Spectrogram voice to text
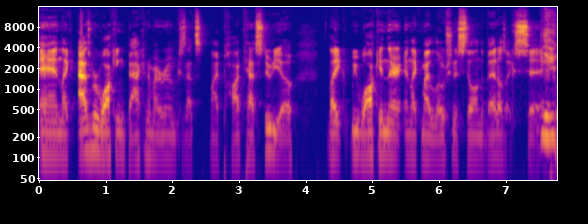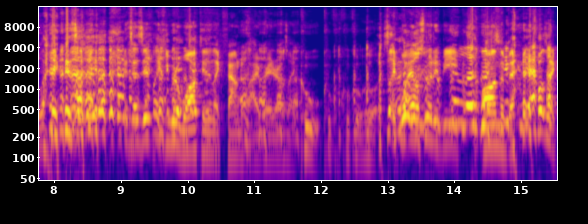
and like as we're walking back into my room because that's my podcast studio. Like we walk in there and like my lotion is still on the bed. I was like, sick. Like, it's, like- it's as if like he would have walked in and like found a vibrator. I was like, cool, cool, cool, cool, cool, cool. It's like, why else would it be on the bed? I was like,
